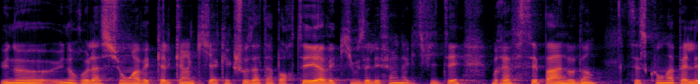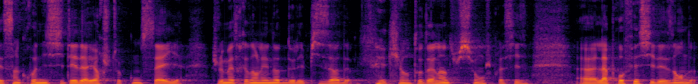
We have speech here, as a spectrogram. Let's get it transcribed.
une, une relation avec quelqu'un qui a quelque chose à t'apporter, avec qui vous allez faire une activité. Bref, c'est pas anodin. C'est ce qu'on appelle les synchronicités. D'ailleurs, je te conseille, je le mettrai dans les notes de l'épisode, qui est en totale intuition, je précise, euh, la prophétie des Andes,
